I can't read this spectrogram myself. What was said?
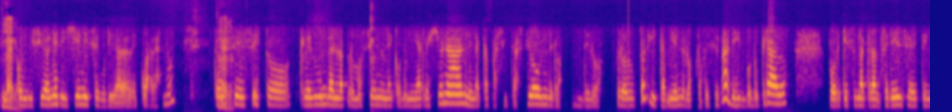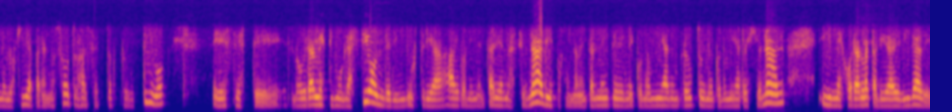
las condiciones de higiene y seguridad adecuadas, ¿no? Entonces esto redunda en la promoción de una economía regional, en la capacitación de los de los productores y también de los profesionales involucrados, porque es una transferencia de tecnología para nosotros al sector productivo es este, lograr la estimulación de la industria agroalimentaria nacional y pues, fundamentalmente de una economía, de un producto de una economía regional y mejorar la calidad de vida de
